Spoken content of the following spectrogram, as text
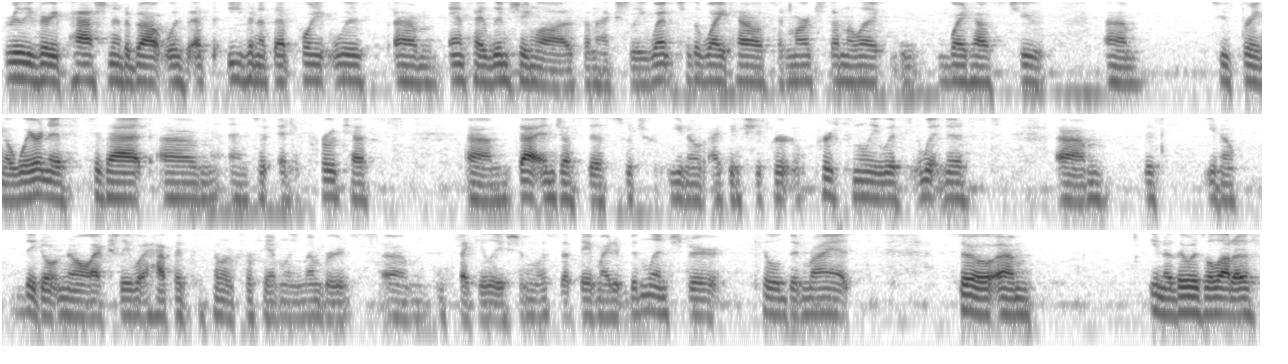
really very passionate about was at the, even at that point was um, anti-lynching laws and actually went to the white house and marched on the white house to um, to bring awareness to that um, and to and to protest um, that injustice, which you know I think she per- personally witnessed. Um, this you know they don't know actually what happened to some of her family members, and speculation was that they might have been lynched or killed in riots. So um, you know there was a lot of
